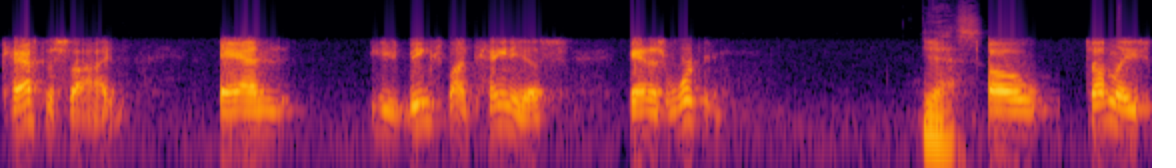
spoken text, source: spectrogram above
cast aside, and he's being spontaneous and is working. Yes. So suddenly,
